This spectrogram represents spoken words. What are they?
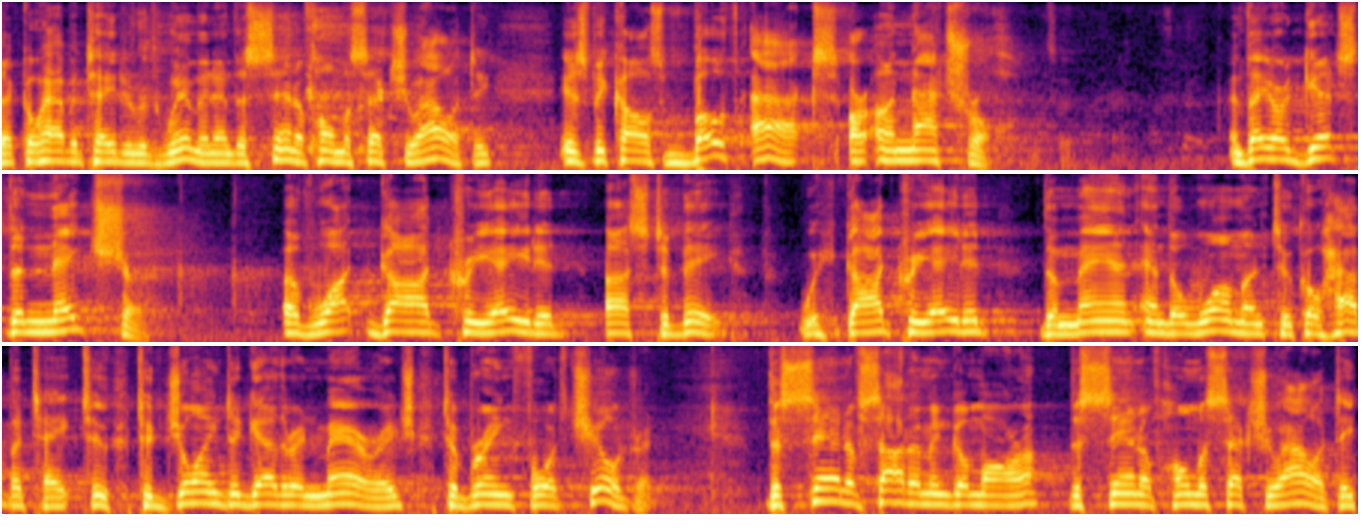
that cohabitated with women and the sin of homosexuality is because both acts are unnatural. And they are against the nature of what God created us to be. God created the man and the woman to cohabitate, to, to join together in marriage, to bring forth children. The sin of Sodom and Gomorrah, the sin of homosexuality,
